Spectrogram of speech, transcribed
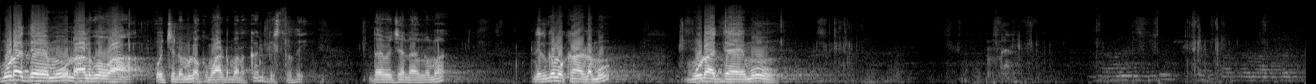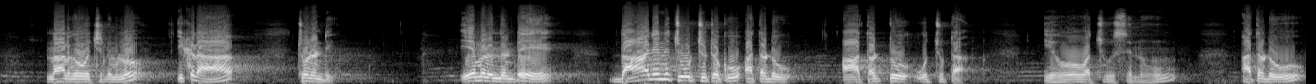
మూడో అధ్యాయము నాలుగవ వచనంలో ఒక మాట మనకు కనిపిస్తుంది. దైవ జనాంగమ నిర్గమకాండము మూడో అధ్యాయము నాలుగవ వచనంలో ఇక్కడ చూడండి. ఏమనుందంటే దానిని చూడ్చుటకు అతడు ఆ తట్టు వచ్చుట యహోవ చూసెను. అతడు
